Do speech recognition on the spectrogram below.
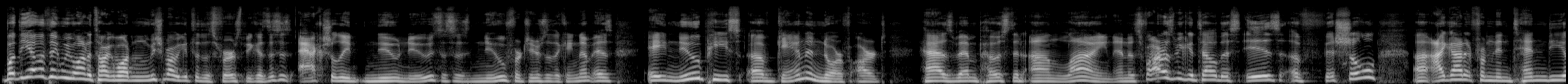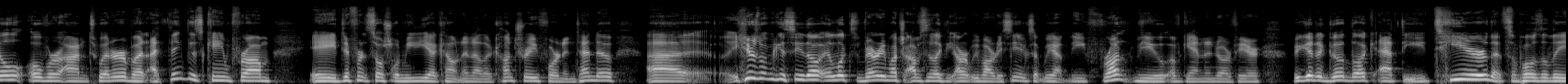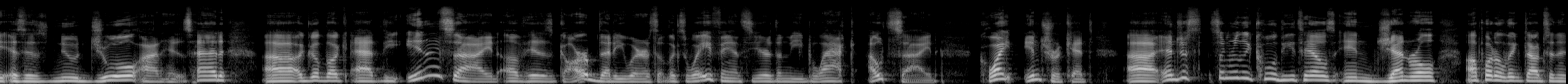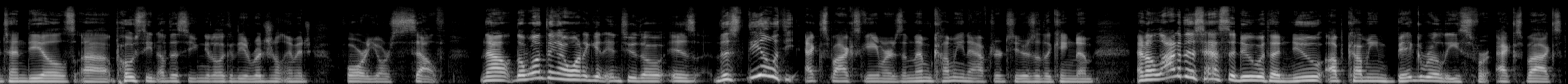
But the other thing we want to talk about, and we should probably get to this first because this is actually new news. This is new for Tears of the Kingdom. Is a new piece of Ganondorf art has been posted online, and as far as we can tell, this is official. Uh, I got it from Nintendo over on Twitter, but I think this came from a different social media account in another country for Nintendo. Uh, here's what we can see though. It looks very much obviously like the art we've already seen, except we got the front view of Ganondorf here. We get a good look at the tier that supposedly is his new jewel on his head. Uh, a good look at the inside of his garb that he wears. It looks way fancier than the black outside. Quite intricate. Uh, and just some really cool details in general. I'll put a link down to Nintendo's uh, posting of this so you can get a look at the original image for yourself. Now, the one thing I want to get into though is this deal with the Xbox gamers and them coming after Tears of the Kingdom. And a lot of this has to do with a new upcoming big release for Xbox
